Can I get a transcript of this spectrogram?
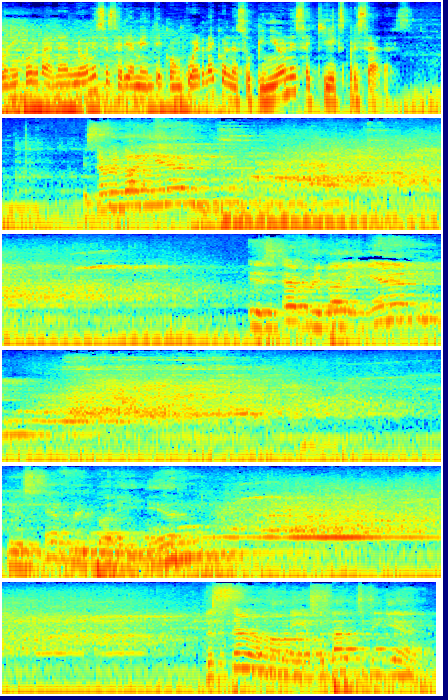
icónica urbana no necesariamente concuerda con las opiniones aquí expresadas. Is everybody in? Is everybody in? Is everybody in? The ceremony is about to begin.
